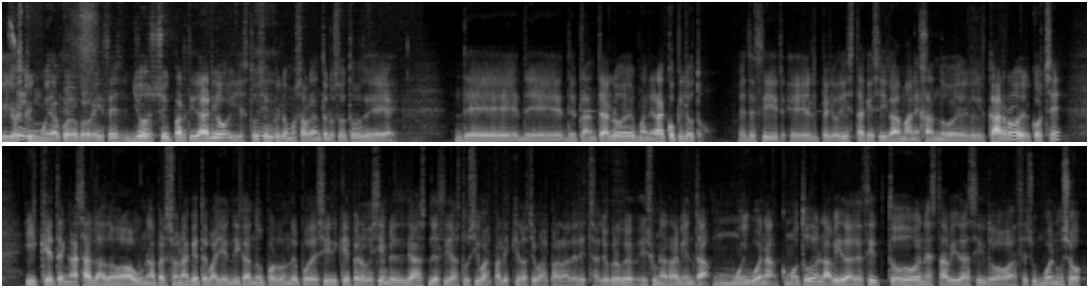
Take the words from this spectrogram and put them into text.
que yo sí. estoy muy de acuerdo con lo que dices, yo soy partidario, y esto siempre mm. lo hemos hablado entre nosotros, de, de, de, de plantearlo de manera copiloto. Es decir, el periodista que siga manejando el carro, el coche, y que tengas al lado a una persona que te vaya indicando por dónde puedes ir, que, pero que siempre decidas, tú si vas para la izquierda o si vas para la derecha. Yo creo que es una herramienta muy buena, como todo en la vida. Es decir, todo en esta vida, si lo haces un buen uso,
